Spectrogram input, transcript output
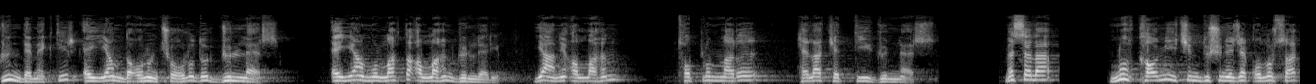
gün demektir, eyyam da onun çoğuludur, günler. Eyyamullah da Allah'ın günleri. Yani Allah'ın toplumları helak ettiği günler. Mesela Nuh kavmi için düşünecek olursak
